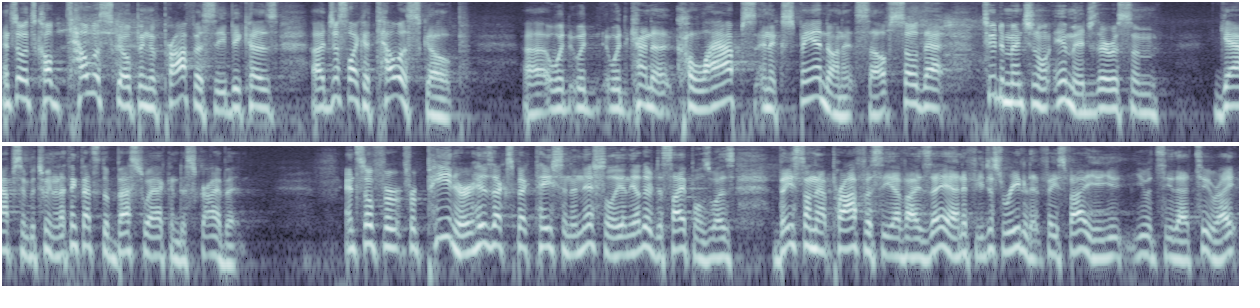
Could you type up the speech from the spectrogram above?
And so it's called telescoping of prophecy because uh, just like a telescope uh, would, would, would kind of collapse and expand on itself, so that two dimensional image, there was some gaps in between. And I think that's the best way I can describe it. And so for, for Peter, his expectation initially and the other disciples was based on that prophecy of Isaiah. And if you just read it at face value, you, you would see that too, right?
